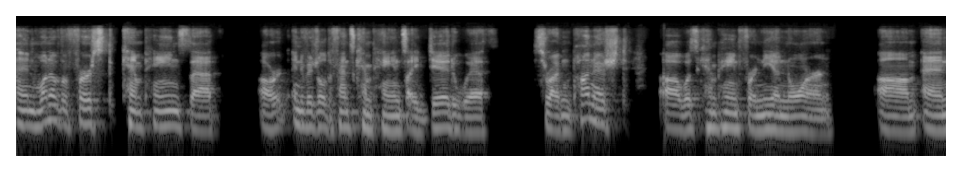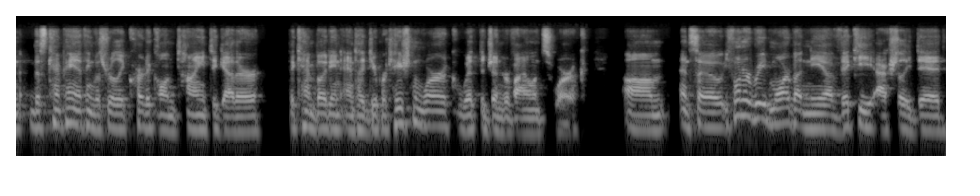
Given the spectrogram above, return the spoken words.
And one of the first campaigns that, or individual defense campaigns I did with Survived and Punished uh, was a campaign for Nia Nourn. Um, and this campaign, I think, was really critical in tying together the Cambodian anti deportation work with the gender violence work. Um, and so, if you want to read more about Nia, Vikki actually did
